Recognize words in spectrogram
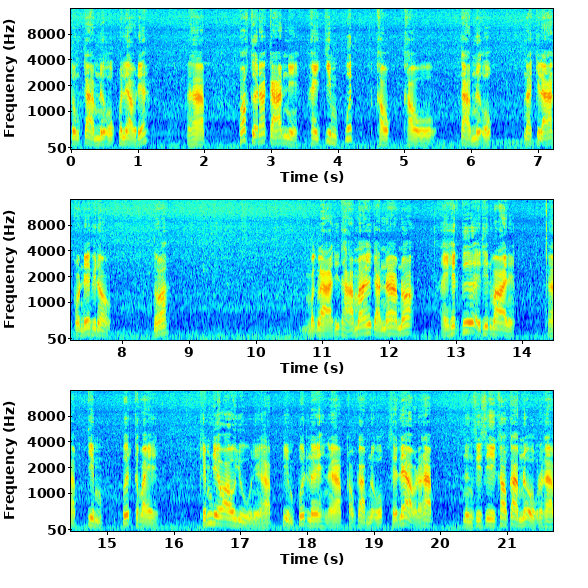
ตรงกล้ามเนื้ออกไปแล้วเด้นะครับพอเกิดอาการนี่ให้จิ้มปึ๊ดเข้าเข้ากล้ามเนื้ออกนักกีฬาก่อนเด้พี่น้องเนาะบักลาที่ถามมาคือกันนะครับเนาะให้เฮ็ดคือไอ้ทิศวายเนี่ยนะครับ จิ้มปึ๊ดเข้าไปเข็มเดียวเอาอยู่เนี่ยครับจิ้มปึ๊ดเลยนะครับ เข่ากล้ามเนื้ออกเสร็จแล้วนะครับหนึ่งซีซีเข้ากล้ามเนื้ออกนะครับ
